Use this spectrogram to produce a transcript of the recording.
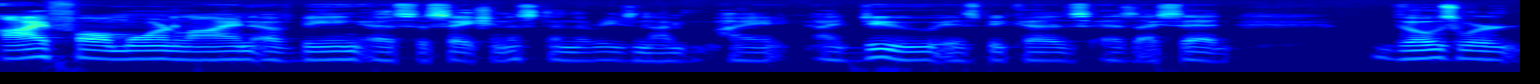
I fall more in line of being a cessationist, and the reason I, I I do is because, as I said, those were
